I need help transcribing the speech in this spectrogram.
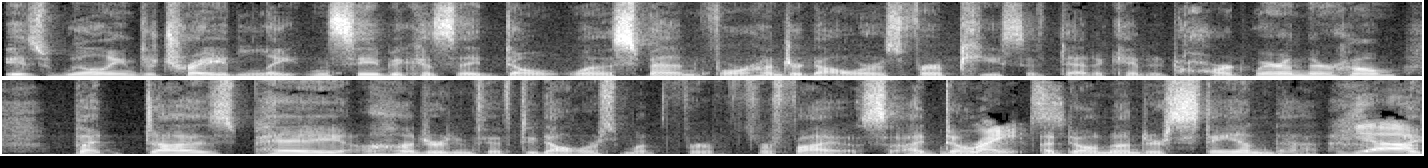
is willing to trade latency because they don't want to spend $400 for a piece of dedicated hardware in their home but does pay $150 a month for for Fios. I don't right. I don't understand that. Yeah. I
